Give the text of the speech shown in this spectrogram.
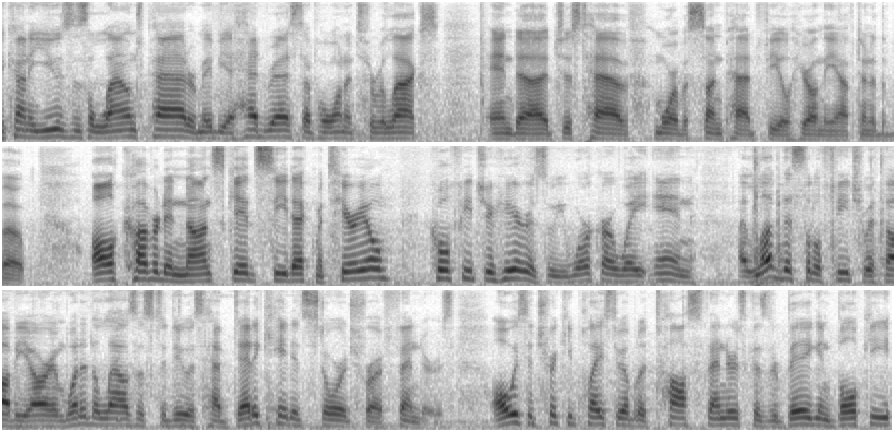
to kind of use as a lounge pad or maybe a headrest if I wanted to relax and uh, just have more of a sun pad feel here on the aft end of the boat. All covered in non-skid SeaDek material. Cool feature here is we work our way in. I love this little feature with Aviara and what it allows us to do is have dedicated storage for our fenders. Always a tricky place to be able to toss fenders because they're big and bulky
